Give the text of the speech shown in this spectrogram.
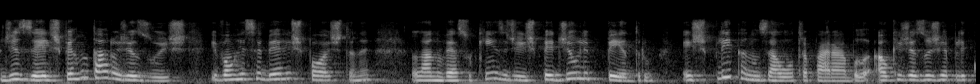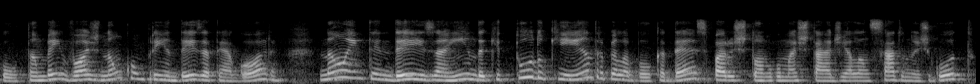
dizer. Eles perguntaram a Jesus e vão receber a resposta, né? Lá no verso 15 diz: Pediu-lhe Pedro, explica-nos a outra parábola. Ao que Jesus replicou: Também vós não compreendeis até agora? Não entendeis ainda que tudo que entra pela boca desce para o estômago mais tarde e é lançado no esgoto?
